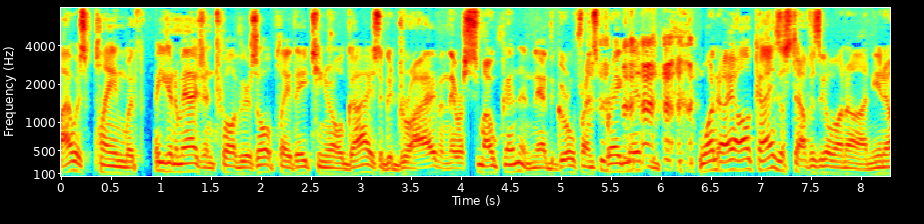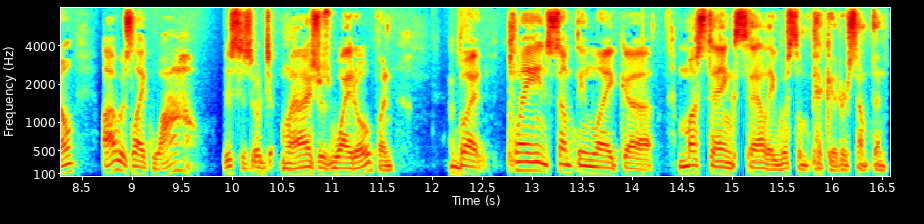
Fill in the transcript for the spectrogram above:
I was playing with, you can imagine, 12 years old, played with 18 year old guys that could drive and they were smoking and they had the girlfriends pregnant and one, all kinds of stuff is going on, you know? I was like, wow, this is, my eyes was wide open. But playing something like uh, Mustang Sally, Wilson Pickett or something,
